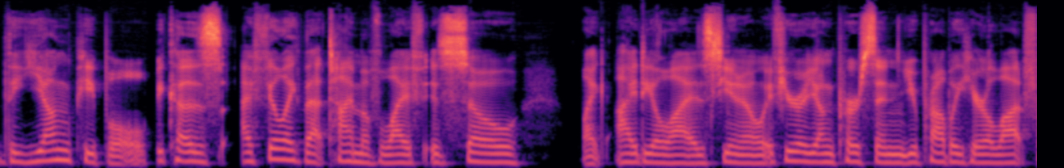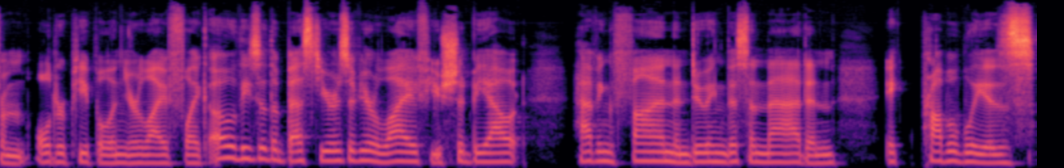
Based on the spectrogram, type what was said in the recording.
the young people because I feel like that time of life is so like idealized, you know, if you're a young person, you probably hear a lot from older people in your life like, "Oh, these are the best years of your life. You should be out having fun and doing this and that." And it probably is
